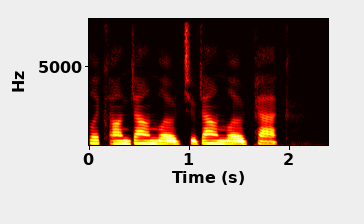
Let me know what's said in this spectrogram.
Click on download to download pack.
